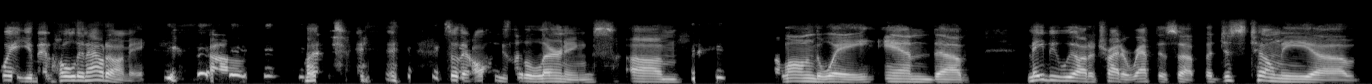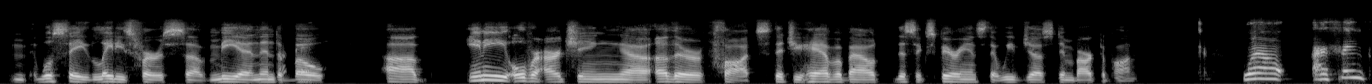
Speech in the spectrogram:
Tway, you've been holding out on me. Um, but so there are all these little learnings um, along the way. And uh, maybe we ought to try to wrap this up. But just tell me, uh, we'll say ladies first, uh, Mia, and then to Bo. Any overarching uh, other thoughts that you have about this experience that we've just embarked upon? Well, I think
